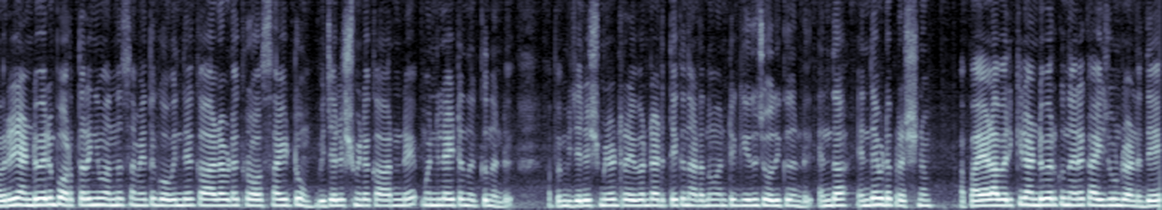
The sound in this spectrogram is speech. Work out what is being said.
അവർ രണ്ടുപേരും പുറത്തിറങ്ങി വന്ന സമയത്ത് ഗോവിന്ദന്റെ കാർ അവിടെ ക്രോസ് ആയിട്ടും വിജയലക്ഷ്മിയുടെ കാറിന്റെ മുന്നിലായിട്ട് നിൽക്കുന്നുണ്ട്. അപ്പം വിജയലക്ഷ്മിയുടെ ഡ്രൈവറിന്റെ അടുത്തേക്ക് നടന്നു വന്നിട്ട് ഗീതു ചോദിക്കുന്നുണ്ട് എന്താ എന്താ ഇവിടെ പ്രശ്നം? അപ്പോൾ അയാൾ അവർക്ക് രണ്ടുപേർക്കും നേരെ കൈ ചൂണ്ടാണ് ദേ.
